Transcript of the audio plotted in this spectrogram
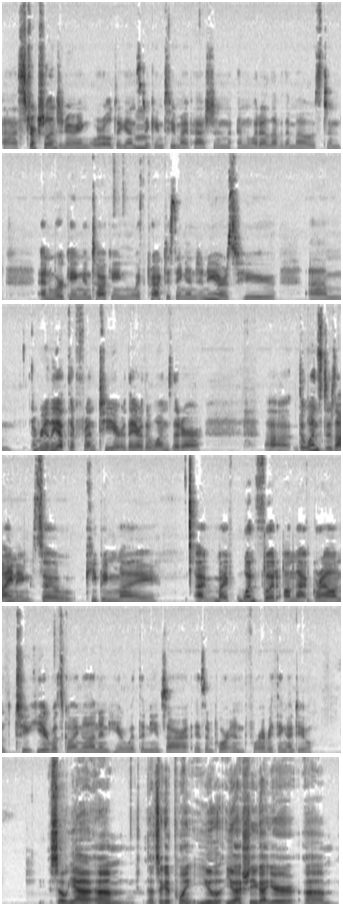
uh, structural engineering world. Again, mm. sticking to my passion and what I love the most, and and working and talking with practicing engineers who um, are really at the frontier. They are the ones that are uh, the ones designing. So keeping my uh, my one foot on that ground to hear what's going on and hear what the needs are is important for everything I do. So yeah, um, that's a good point. You you actually you got your um,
